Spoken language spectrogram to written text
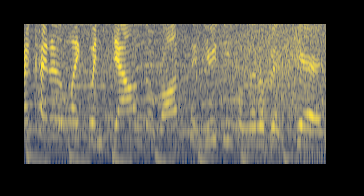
I kind of like went down the rocks and Yuji's a little bit scared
